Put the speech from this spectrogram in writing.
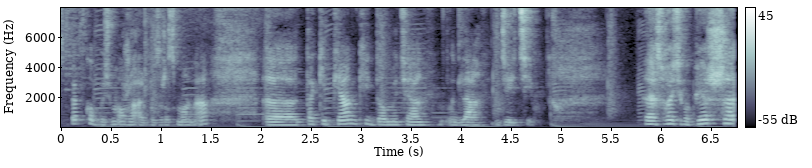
z Pepko być może albo z Rossmana, e, takie pianki do mycia dla dzieci. E, Słuchajcie, po pierwsze,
